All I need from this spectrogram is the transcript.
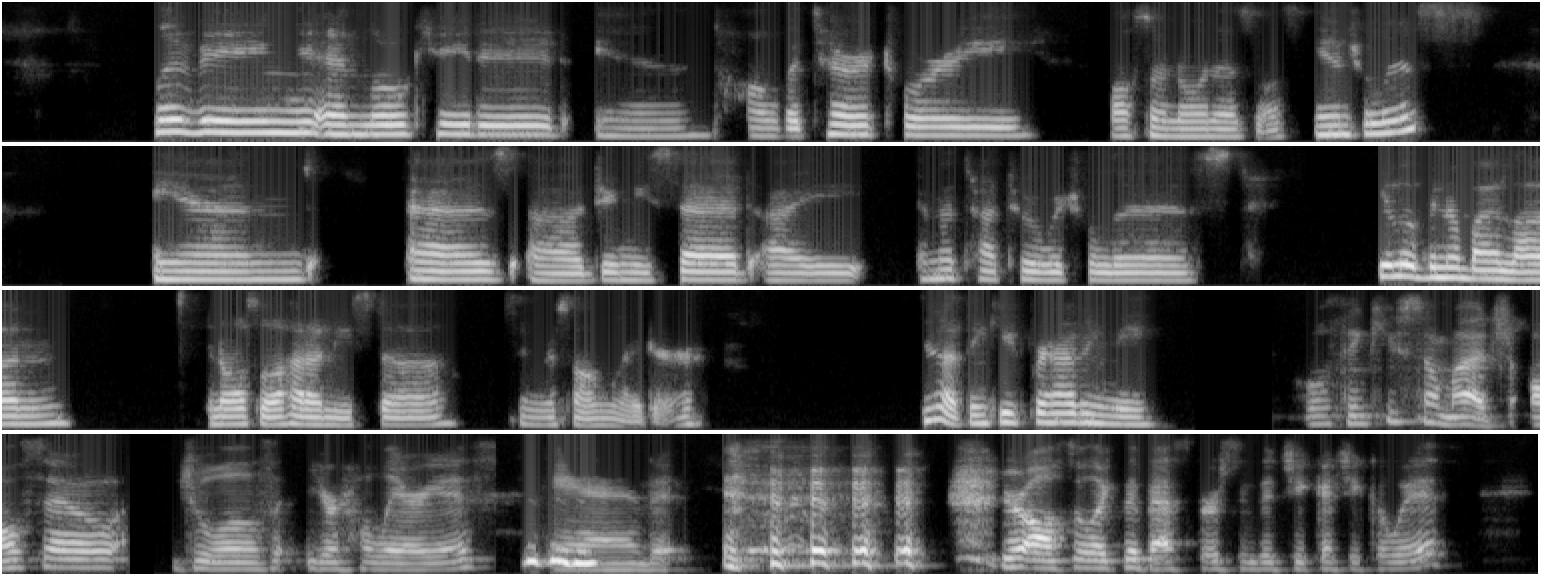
living and located in Tongva Territory, also known as Los Angeles. And as uh, Jamee said, I am a tattoo ritualist, Hilot Binabaylan, and also a Haranista, singer songwriter. Yeah, thank you for having me. Well, thank you so much. Also, Julz, you're hilarious. and you're also like the best person to chica chica with.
